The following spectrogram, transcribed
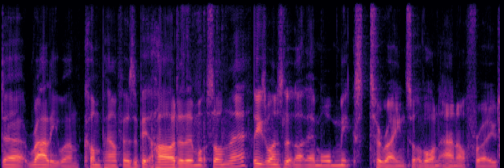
dirt rally one. Compound feels a bit harder than what's on there. These ones look like they're more mixed terrain, sort of on and off road.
